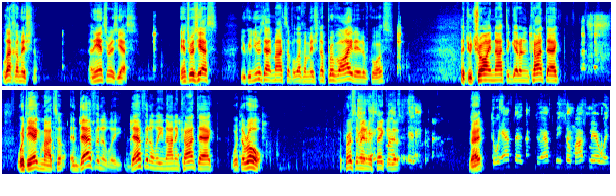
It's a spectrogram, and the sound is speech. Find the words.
lechem mishnah? And the answer is yes. The answer is yes. You can use that matzah for lechem mishnah, provided, of course, that you try not to get in contact with the egg matzah, and definitely, definitely not in contact with the roll. If a person made a mistake, is it? Go ahead. Do we have to do we have to be so machmir with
